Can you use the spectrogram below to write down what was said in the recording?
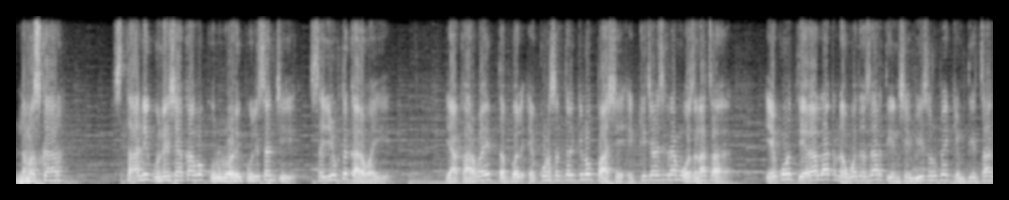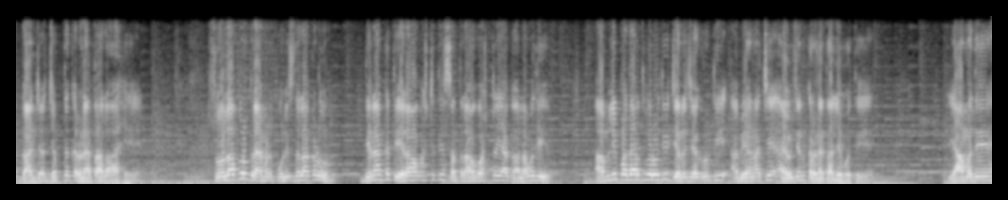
नमस्कार. स्थानिक गुन्हे शाखा व कुरुडवाडी पोलिसांची संयुक्त कारवाई. या कारवाईत तब्बल एकोणसत्तर किलो पाचशे एक्केचाळीस ग्रॅम वजनाचा एकूण तेरा लाख नव्वद हजार तीनशे वीस रुपये किमतीचा गांजा जप्त करण्यात आला आहे. सोलापूर ग्रामीण पोलीस दलाकडून दिनांक तेरा ऑगस्ट ते सतरा ऑगस्ट या कालावधीत अंमली पदार्थ विरोधी जनजागृती अभियानाचे आयोजन करण्यात आले होते. यामध्ये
